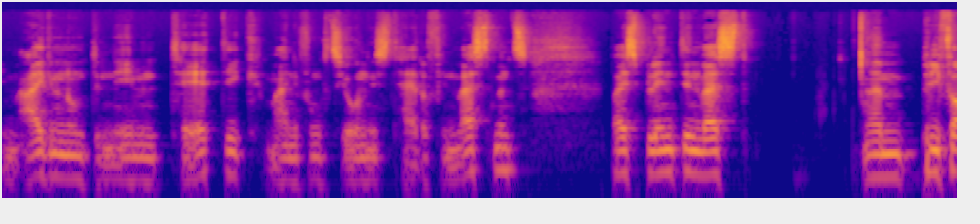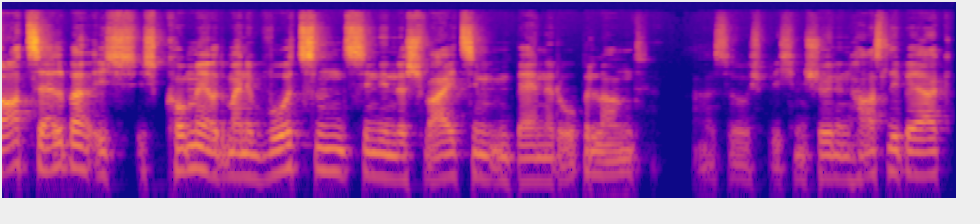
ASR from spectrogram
im eigenen Unternehmen tätig. Meine Funktion ist Head of Investments bei Splint Invest. Ähm, privat selber, ich, ich komme oder meine Wurzeln sind in der Schweiz im, im Berner Oberland, also sprich im schönen Hasliberg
